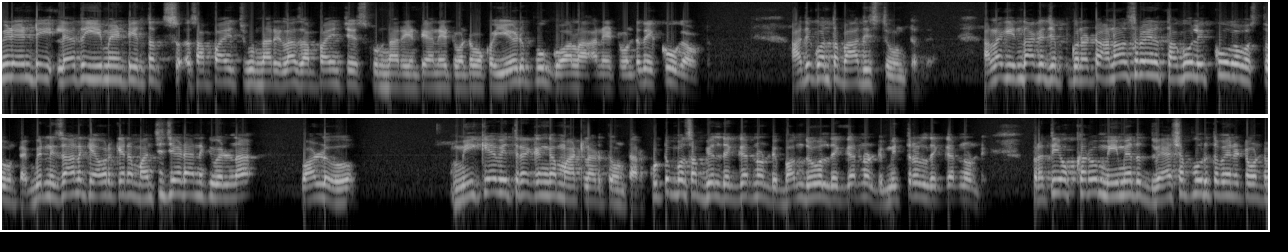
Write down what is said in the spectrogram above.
వీడేంటి? లేదా ఈమెంటి ఇంత సంపాదించుకుంటున్నారు ఇలా సంపాదించేసుకుంటున్నారు ఏంటి అనేటువంటి ఒక ఏడుపు గోల అనేటువంటిది ఎక్కువగా ఉంటుంది. అది కొంత బాధిస్తూ ఉంటుంది. అలాగే ఇందాక చెప్పుకున్నట్టు అనవసరమైన తగులు ఎక్కువగా వస్తూ ఉంటాయి. మీరు నిజానికి ఎవరికైనా మంచి చేయడానికి వెళ్ళినా వాళ్ళు మీకే వ్యతిరేకంగా మాట్లాడుతూ ఉంటారు. కుటుంబ సభ్యుల దగ్గర నుండి బంధువుల దగ్గర నుండి మిత్రుల దగ్గర నుండి ప్రతి ఒక్కరూ మీ మీద ద్వేషపూరితమైనటువంటి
